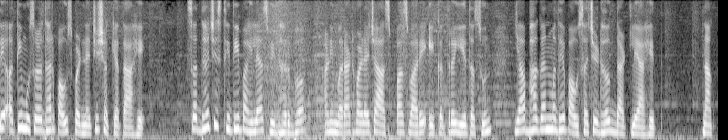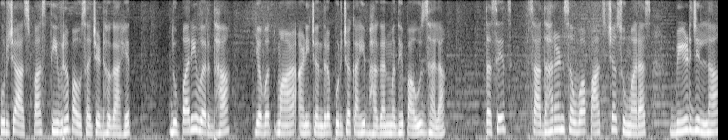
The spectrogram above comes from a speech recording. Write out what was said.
ते अतिमुसळधार पाऊस पडण्याची शक्यता आहे. सध्याची स्थिती पाहिल्यास विदर्भ आणि मराठवाड्याच्या आसपास वारे एकत्र येत असून या भागांमध्ये पावसाचे ढग दाटले आहेत. नागपूरच्या आसपास तीव्र पावसाचे ढग आहेत. दुपारी वर्धा यवतमाळ आणि चंद्रपूरच्या काही भागांमध्ये पाऊस झाला. तसेच साधारण सव्वा पाचच्या सुमारास बीड जिल्हा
